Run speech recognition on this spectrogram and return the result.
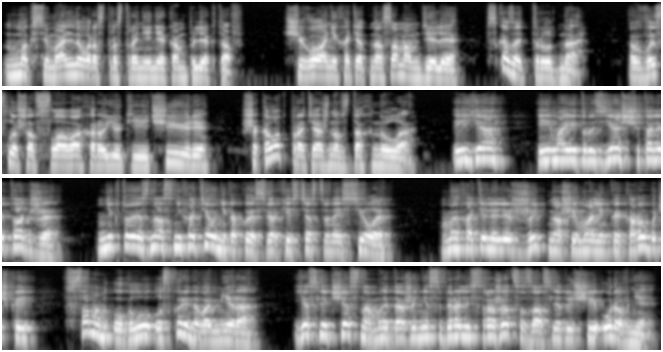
максимального распространения комплектов. Чего они хотят на самом деле, сказать трудно. Выслушав слова Харуюки и Чиури, Шоколад протяжно вздохнула. «И я, и мои друзья считали так же. Никто из нас не хотел никакой сверхъестественной силы. Мы хотели лишь жить нашей маленькой коробочкой в самом углу ускоренного мира. Если честно, мы даже не собирались сражаться за следующие уровни.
